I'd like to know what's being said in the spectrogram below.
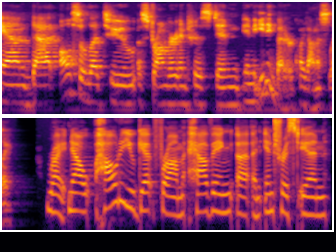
And that also led to a stronger interest in, in eating better, quite honestly. Right. Now, how do you get from having uh, an interest in,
